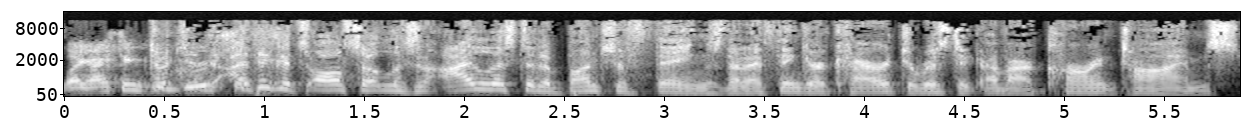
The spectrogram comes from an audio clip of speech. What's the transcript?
Like I think you, I think it's also listen. I listed a bunch of things that I think are characteristic of our current times.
